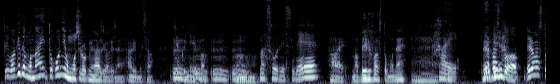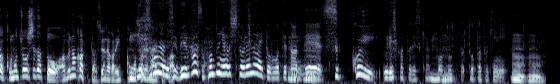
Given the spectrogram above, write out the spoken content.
ってわけでもないところに面白みがあるわけじゃない、ある意味さ、逆に言えば。うんうんうんうんうんまあそうですね。はい。まあ、ベルファストもね。はい。ベルファストは、ベルファストはこの調子だと危なかったですよね。だから一個も取れないとか。そうなんですよ。ベルファースト、本当に私取れないと思ってたんで、うんうんすっごい嬉しかったです、脚本取った,、取った時に。うんうん。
